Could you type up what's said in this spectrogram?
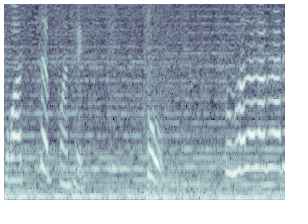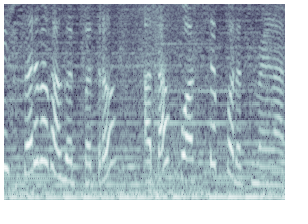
व्हॉट्सॲपमध्ये हो तुम्हाला लागणारी सर्व कागदपत्र आता व्हॉट्सॲपवरच मिळणार.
